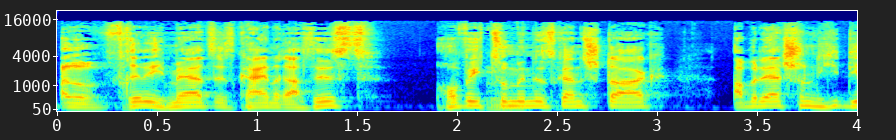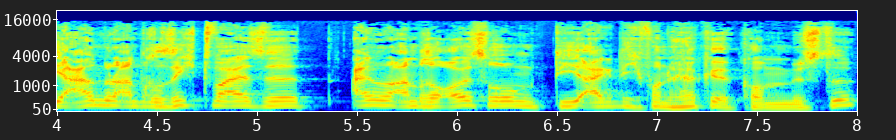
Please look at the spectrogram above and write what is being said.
also Friedrich Merz ist kein Rassist, hoffe ich zumindest ganz stark. Aber der hat schon die ein oder andere Sichtweise, ein oder andere Äußerung, die eigentlich von Höcke kommen müsste.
